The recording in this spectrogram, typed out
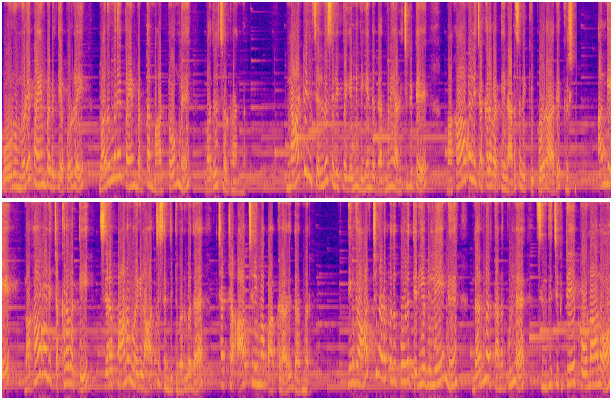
ஒரு முறை பயன்படுத்திய பொருளை மறுமுறை பயன்படுத்த மாட்டோம்னு பதில் சொல்றாங்க. நாட்டின் செல்வ செழிப்பை எண்ணி வியந்த தர்மனை அழிச்சுக்கிட்டு மகாபலி சக்கரவர்த்தியின் அரசவைக்கு போறாரு கிருஷ்ணன் அங்கே மகாபலி சக்கரவர்த்தி சிறப்பான முறையில் ஆட்சி செஞ்சுட்டு வருவத சற்று ஆச்சரியமா பாக்குறாரு தர்மர். இங்க ஆட்சி நடப்பது போல தெரியவில்லைன்னு தர்மர் தனக்குள்ள சிந்திச்சுக்கிட்டே போனாலும்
